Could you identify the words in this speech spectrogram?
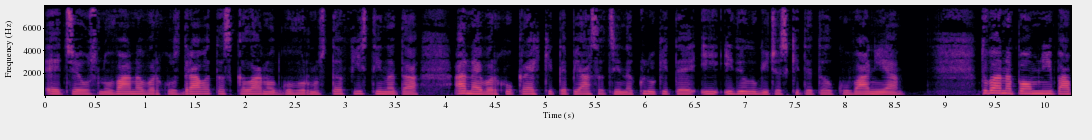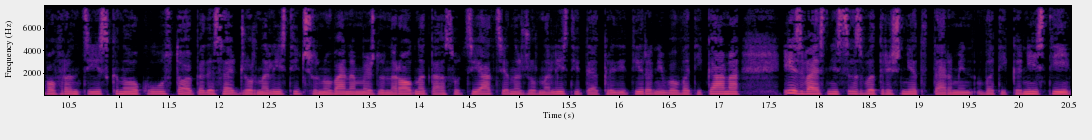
е, че е основана върху здравата скала на отговорността в истината, а не върху крехките пясъци на клюките и идеологическите тълкования. Това напомни папа Франциск на около 150 журналисти, членове на Международната асоциация на журналистите, акредитирани във Ватикана, известни с вътрешният термин «ватиканисти».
